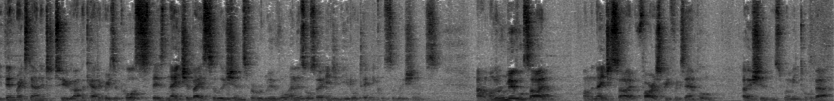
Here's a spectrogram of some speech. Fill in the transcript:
it then breaks down into two other categories, of course. There's nature based solutions for removal, and there's also engineered or technical solutions. Um, on the removal side, on the nature side, forestry, for example, oceans, when we talk about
